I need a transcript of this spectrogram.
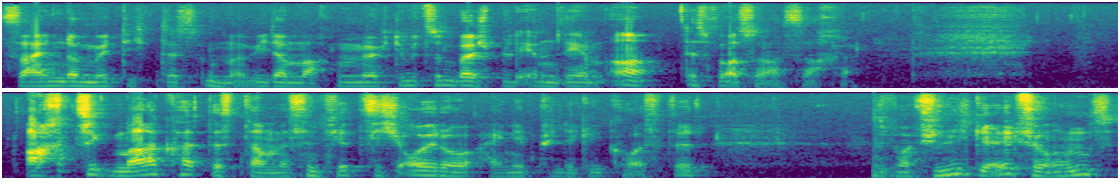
sein, damit ich das immer wieder machen möchte. Wie zum Beispiel MDMA, das war so eine Sache. 80 Mark hat das damals, sind 40 Euro eine Pille gekostet. Das war viel Geld für uns,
